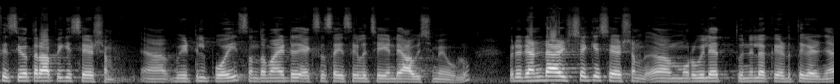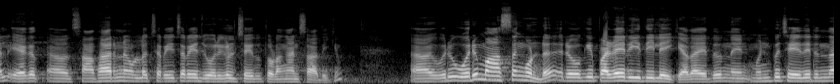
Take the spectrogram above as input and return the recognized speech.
ഫിസിയോതെറാപ്പിക്ക് ശേഷം വീട്ടിൽ പോയി സ്വന്തമായിട്ട് എക്സസൈസുകൾ ചെയ്യേണ്ട ആവശ്യമേ ഉള്ളൂ. ഒരു രണ്ടാഴ്ചയ്ക്ക് ശേഷം മുറിവിലെ തുന്നലൊക്കെ എടുത്തു കഴിഞ്ഞാൽ ഏക സാധാരണ ഉള്ള ചെറിയ ചെറിയ ജോലികൾ ചെയ്തു തുടങ്ങാൻ സാധിക്കും. ഒരു ഒരു മാസം കൊണ്ട് രോഗി പഴയ രീതിയിലേക്ക് അതായത് മുൻപ് ചെയ്തിരുന്ന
